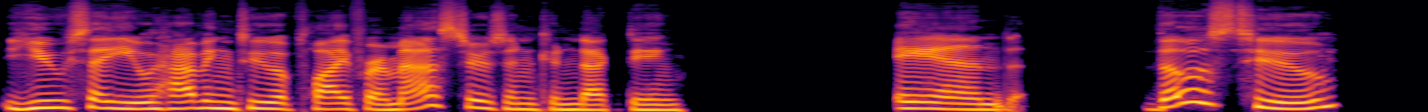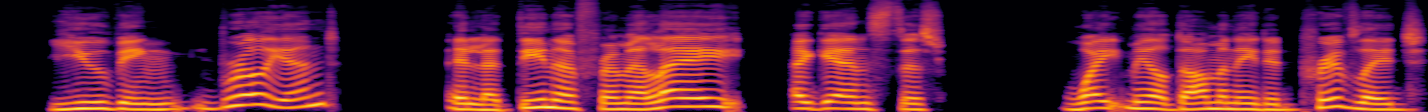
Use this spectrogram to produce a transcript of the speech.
you say you having to apply for a master's in conducting and those two, you being brilliant, a Latina from LA against this white male dominated privilege,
